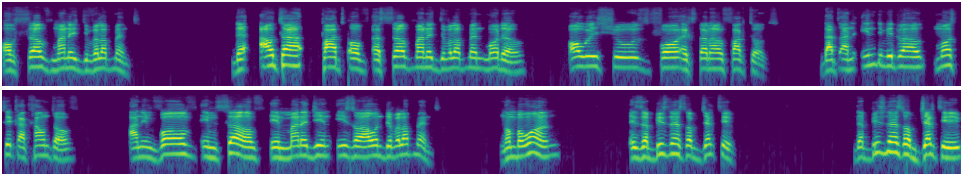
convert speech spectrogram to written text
of self managed development. The outer part of a self managed development model always shows four external factors that an individual must take account of and involve himself in managing his or her own development. Number one is a business objective. The business objective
